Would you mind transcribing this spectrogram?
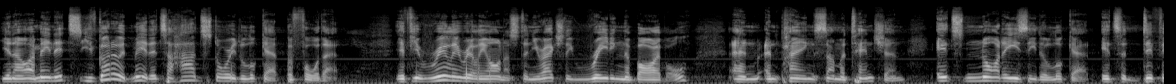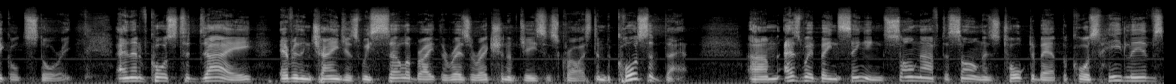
You know, I mean, it's you've got to admit it's a hard story to look at before that. If you're really, really honest and you're actually reading the Bible and, and paying some attention, it's not easy to look at. It's a difficult story. And then, of course, today, everything changes. We celebrate the resurrection of Jesus Christ. And because of that, um, as we've been singing, song after song has talked about because He lives,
